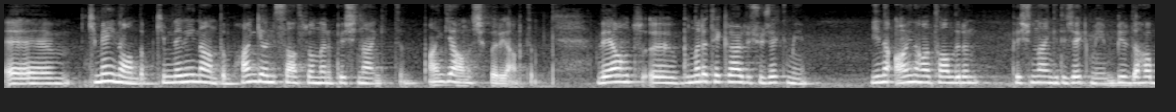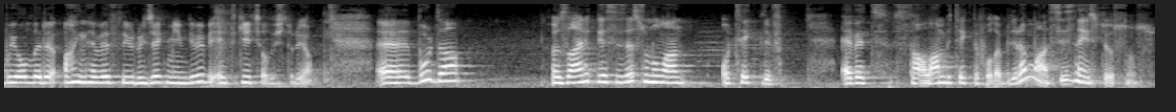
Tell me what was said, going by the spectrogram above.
Ee, kime inandım? Kimlere inandım? Hangi halüsinasyonların peşinden gittim? Hangi yanlışlıkları yaptım? Veyahut e, bunlara tekrar düşecek miyim? Yine aynı hataların peşinden gidecek miyim? Bir daha bu yolları aynı hevesle yürüyecek miyim gibi bir etkiyi çalıştırıyor. Ee, burada özellikle size sunulan o teklif evet sağlam bir teklif olabilir ama siz ne istiyorsunuz?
